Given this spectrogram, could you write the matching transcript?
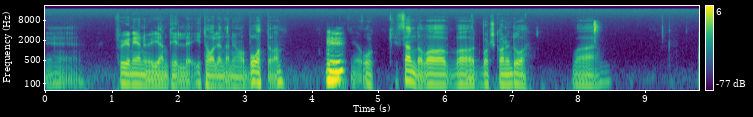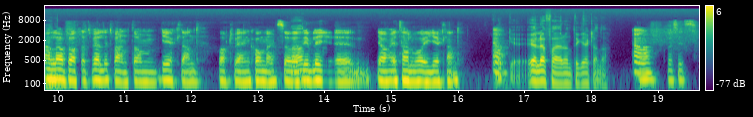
eh, flyga ner nu igen till Italien där ni har båten va? Mm. Och sen då, vad, vad, vart ska ni då? Vad, Alla har pratat väldigt varmt om Grekland, vart vi än kommer. Så Ja. det blir eh, ja, ett halvår i Grekland. Ja. Och Ölöfa runt i Grekland då? Ja. precis.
